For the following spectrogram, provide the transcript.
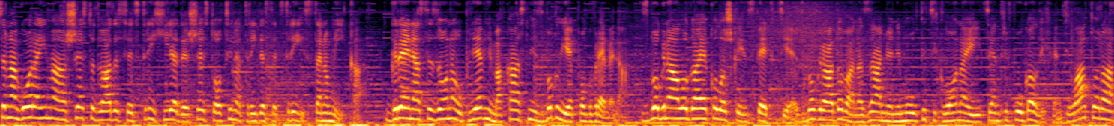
Crna Gora ima 623.633 stanovnika. Grejna sezona u pljevljima kasni zbog lijepog vremena. Zbog naloga ekološke inspekcije, zbog radova na zamjeni multiciklona i centrifugalnih ventilatora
